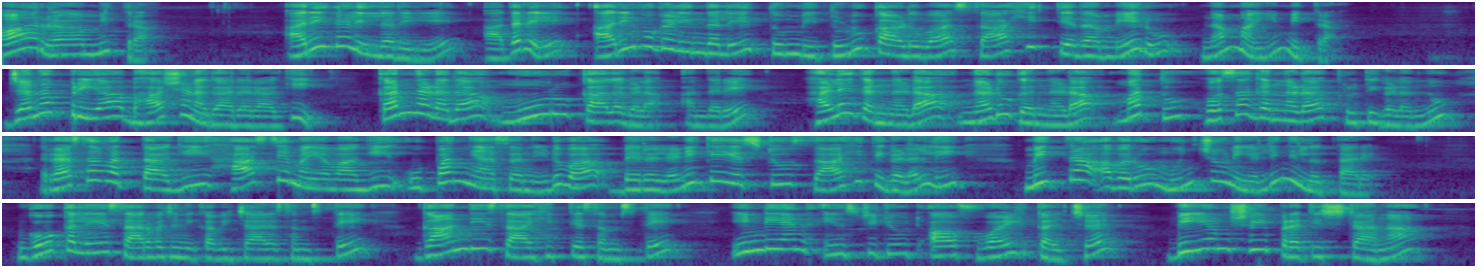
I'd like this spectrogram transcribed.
ಆರ ಮಿತ್ರ. ಅರಿಗಳಿಲ್ಲದೆಯೇ? ಆದರೆ ಅರಿವುಗಳಿಂದಲೇ ತುಂಬಿ ತುಳುಕಾಡುವ ಸಾಹಿತ್ಯದ ಮೇರು ನಮ್ಮ ಈ ಮಿತ್ರ. ಜನಪ್ರಿಯ ಭಾಷಣಗಾರರಾಗಿ ಕನ್ನಡದ ಮೂರು ಕಾಲಗಳ ಅಂದರೆ ಹಳೆಗನ್ನಡ, ನಡುಗನ್ನಡ ಮತ್ತು ಹೊಸಗನ್ನಡ ಕೃತಿಗಳನ್ನು ರಸವತ್ತಾಗಿ, ಹಾಸ್ಯಮಯವಾಗಿ ಉಪನ್ಯಾಸ ನೀಡುವ ಬೆರಳೆಣಿಕೆಯಷ್ಟು ಸಾಹಿತಿಗಳಲ್ಲಿ ಮಿತ್ರ ಅವರು ಮುಂಚೂಣಿಯಲ್ಲಿ ನಿಲ್ಲುತ್ತಾರೆ. ಗೋಖಲೆ ಸಾರ್ವಜನಿಕ ವಿಚಾರ ಸಂಸ್ಥೆ, ಗಾಂಧಿ ಸಾಹಿತ್ಯ ಸಂಸ್ಥೆ, Indian Institute of World Culture, BM Shri Pratishthana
